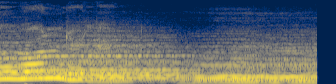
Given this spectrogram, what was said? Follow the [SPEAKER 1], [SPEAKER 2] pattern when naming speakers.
[SPEAKER 1] who wandered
